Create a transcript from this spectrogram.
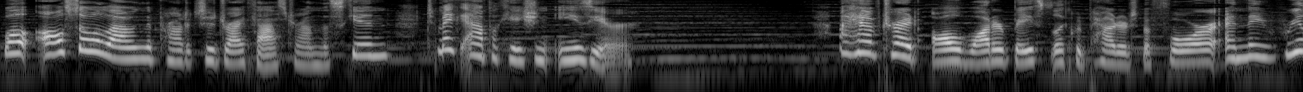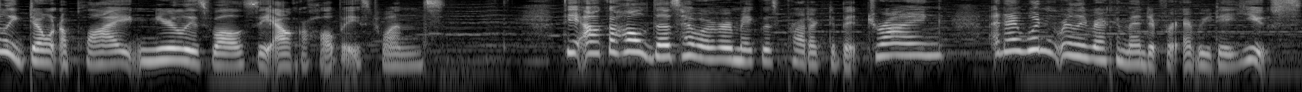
while also allowing the product to dry faster on the skin to make application easier. I have tried all water-based liquid powders before, and they really don't apply nearly as well as the alcohol-based ones. The alcohol does however make this product a bit drying, and I wouldn't really recommend it for everyday use.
